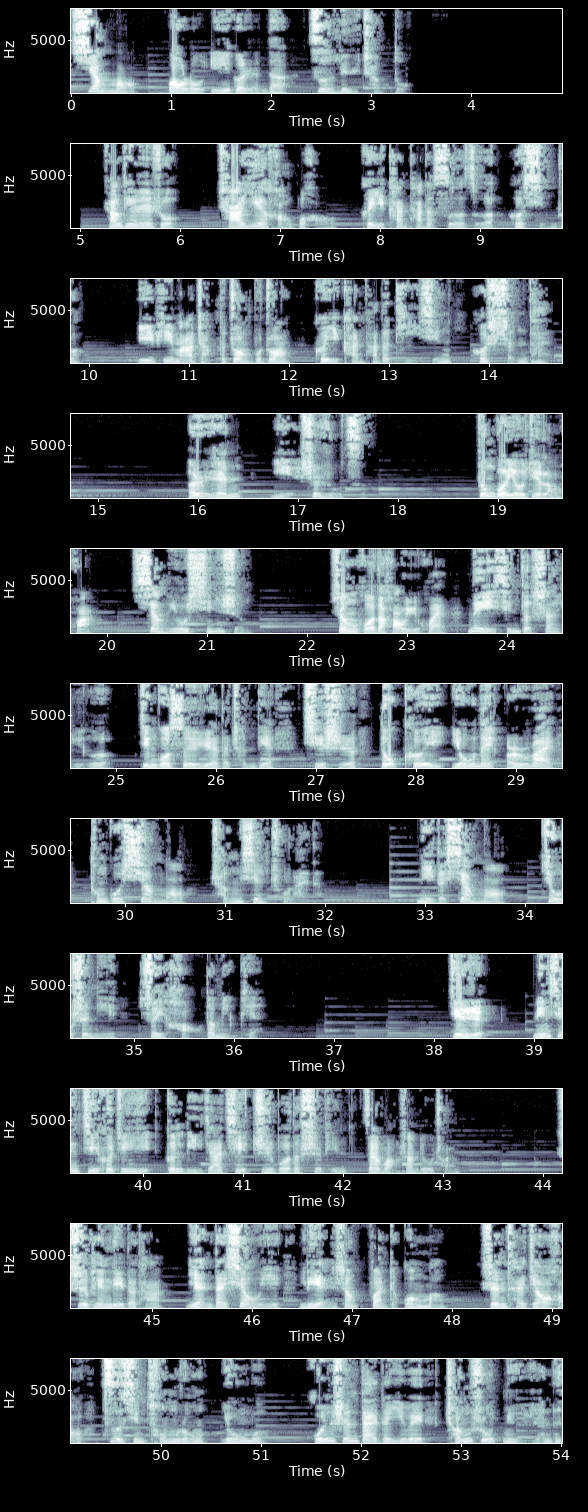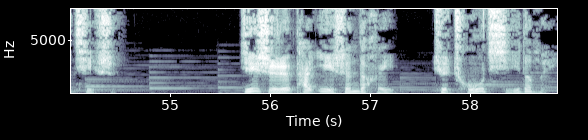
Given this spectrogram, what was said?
相貌暴露一个人的自律程度。常听人说，茶叶好不好可以看它的色泽和形状；一匹马长得壮不壮可以看它的体型和神态。而人也是如此。中国有句老话：“相由心生。”生活的好与坏，内心的善与恶，经过岁月的沉淀，其实都可以由内而外。通过相貌呈现出来的，你的相貌就是你最好的名片。近日，明星吉克隽逸跟李佳琦直播的视频在网上流传。视频里的他眼带笑意，脸上泛着光芒，身材姣好，自信从容，幽默，浑身带着一位成熟女人的气势。即使他一身的黑，却出奇的美。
